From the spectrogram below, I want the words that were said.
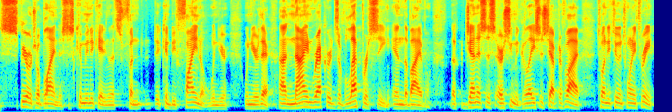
Spiritual blindness, just communicating. That's fun, it can be final when you're when you're there. Uh, nine records of leprosy in the Bible. The Genesis, or excuse me, Galatians chapter 5, 22 and 23.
